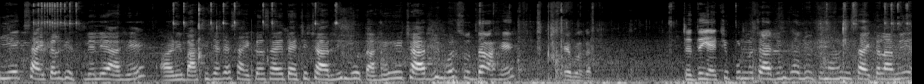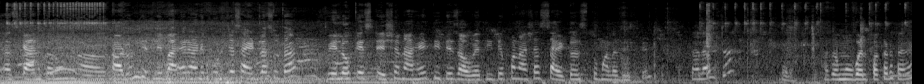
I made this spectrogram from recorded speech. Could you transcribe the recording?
ही एक सायकल घेतलेली आहे आणि बाकीच्या ज्या सायकल्स आहेत त्याची चार्जिंग होत आहे. हे चार्जिंगवर सुद्धा आहे. हे बघा. तर ते याची पूर्ण चार्जिंग झाली होती म्हणून ही सायकल आम्ही स्कॅन करून काढून घेतली बाहेर आणि पुढच्या साईडला सुद्धा वेलोके स्टेशन आहे. तिथे जाऊया. तिथे पण अशाच सायकल्स तुम्हाला दिसतील. चलायचं चला. आता मोबाईल पकडता का?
